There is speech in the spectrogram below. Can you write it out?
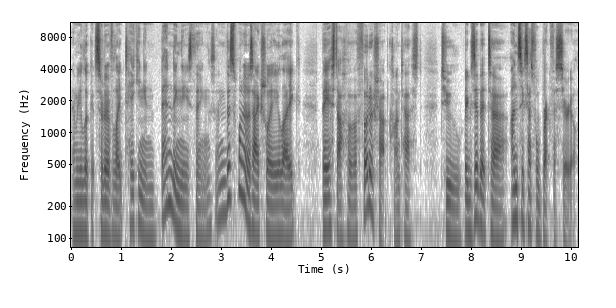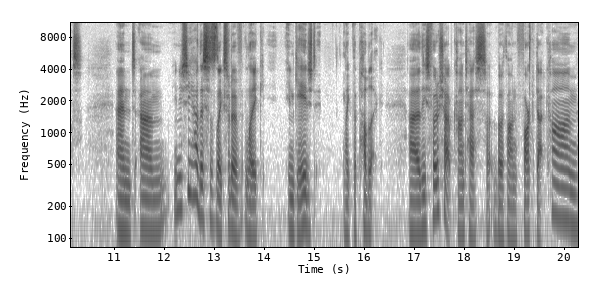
and we look at sort of like taking and bending these things. And this one is actually like based off of a Photoshop contest to exhibit uh, unsuccessful breakfast cereals. And, um, and you see how this is like sort of like engaged like the public. Uh, these Photoshop contests, uh, both on Fark.com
